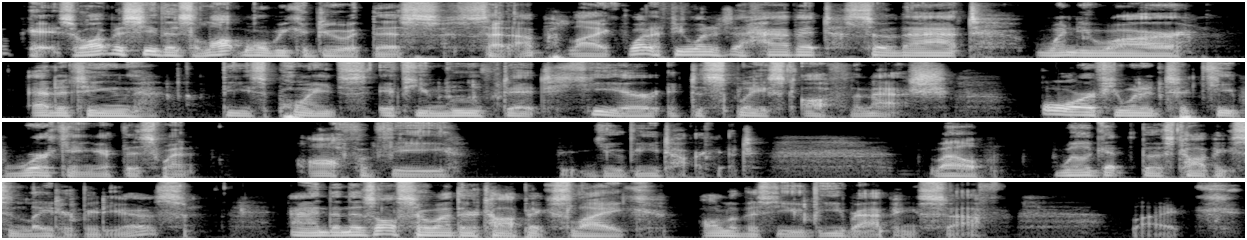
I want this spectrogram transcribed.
Okay, so obviously there's a lot more we could do with this setup. Like, what if you wanted to have it so that when you are editing these points, if you moved it here, it displaced off the mesh? Or if you wanted to keep working, if this went off of the UV target? Well, we'll get those topics in later videos. And then there's also other topics like all of this UV wrapping stuff. Like,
